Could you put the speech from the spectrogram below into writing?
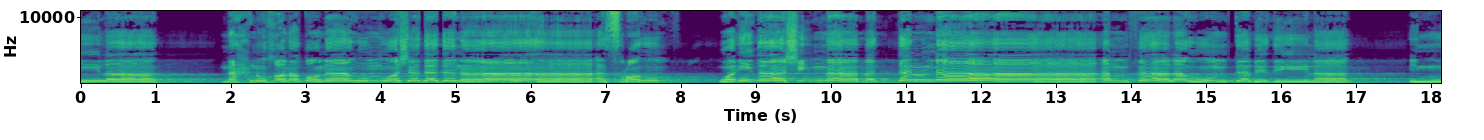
ثقيلا نحن خلقناهم وشددنا أسرهم وإذا شئنا بدلنا أمثالهم تبديلا. إن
